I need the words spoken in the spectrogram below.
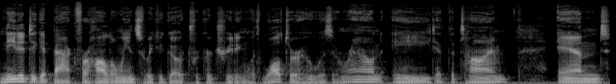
needed to get back for Halloween so we could go trick or treating with Walter, who was around eight at the time. And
